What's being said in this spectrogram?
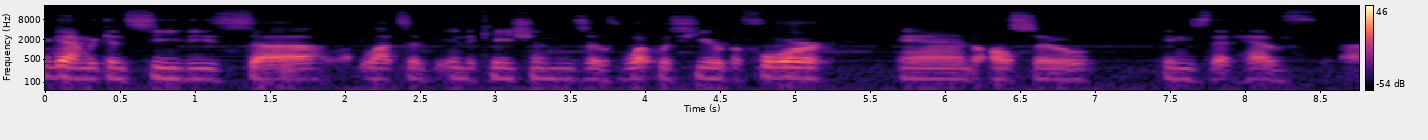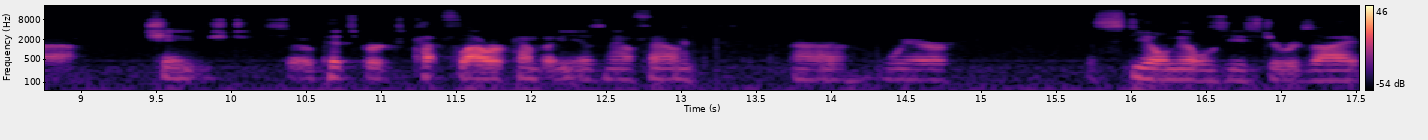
Again, we can see these uh, lots of indications of what was here before and also things that have uh, changed. So Pittsburgh's Cut Flower Company is now found uh, where the steel mills used to reside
